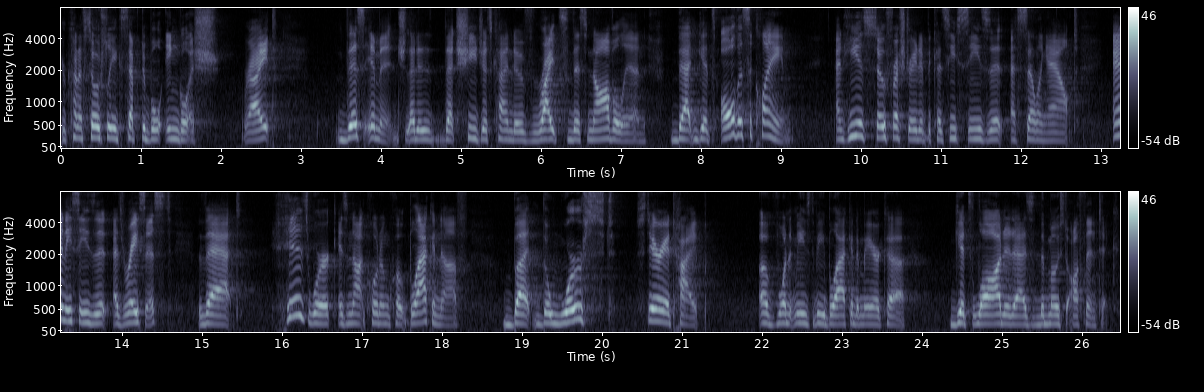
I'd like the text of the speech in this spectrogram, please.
your kind of socially acceptable English, right? This image that is that she just kind of writes this novel in that gets all this acclaim. And he is so frustrated because he sees it as selling out and he sees it as racist that his work is not quote unquote black enough, but the worst stereotype of what it means to be black in America gets lauded as the most authentic.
